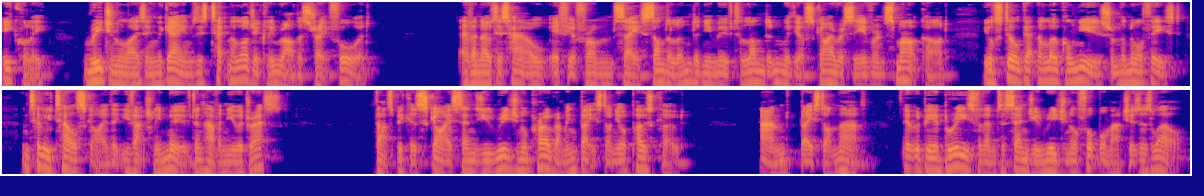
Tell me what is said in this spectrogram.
Equally, regionalising the games is technologically rather straightforward. Ever notice how, if you're from, say, Sunderland and you move to London with your Sky receiver and smart card, you'll still get the local news from the northeast until you tell Sky that you've actually moved and have a new address? That's because Sky sends you regional programming based on your postcode. And, based on that, it would be a breeze for them to send you regional football matches as well.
